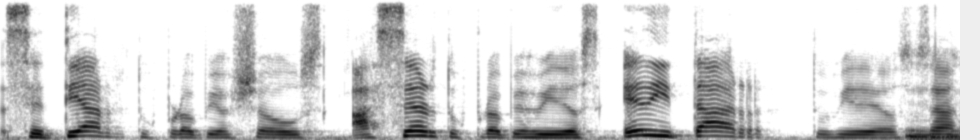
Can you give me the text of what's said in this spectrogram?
setear tus propios shows, hacer tus propios videos, editar tus videos. O sea,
